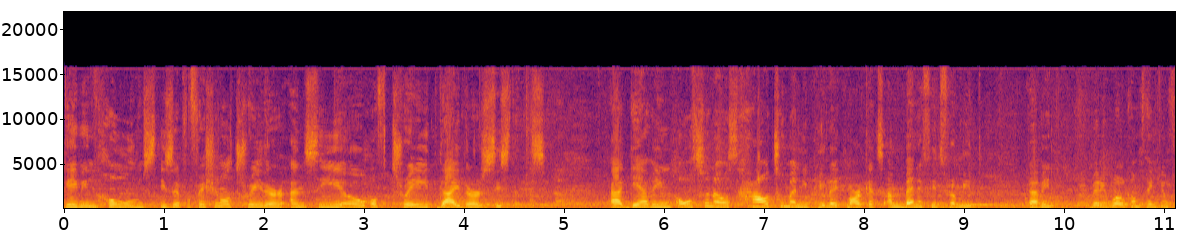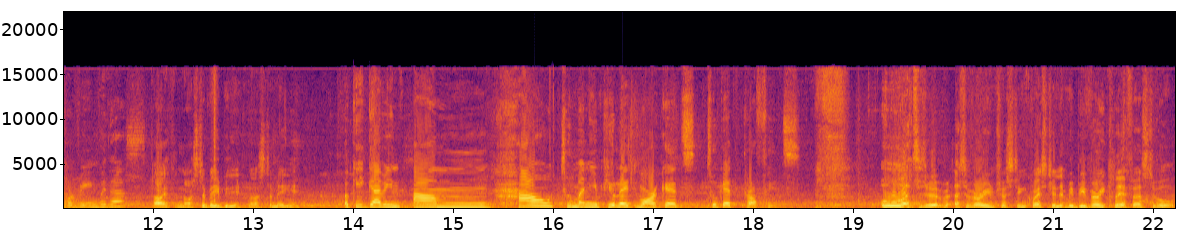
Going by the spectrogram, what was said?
Gavin Holmes is a professional trader and CEO of Trade Guider Systems. Uh, Gavin also knows how to manipulate markets and benefit from it. Gavin, very welcome. Thank you for being with us. Hi, nice to be with you. Nice to meet you. Okay, Gavin, um, how to manipulate markets to get profits? Oh, that's a, that's a very interesting question. Let me be very clear first of all.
